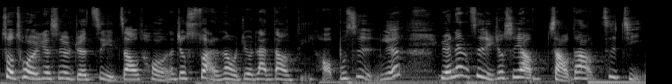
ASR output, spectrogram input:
做错了一件事就觉得自己糟透了，那就算了，那我就烂到底。好，不是，你原谅自己就是要找到自己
